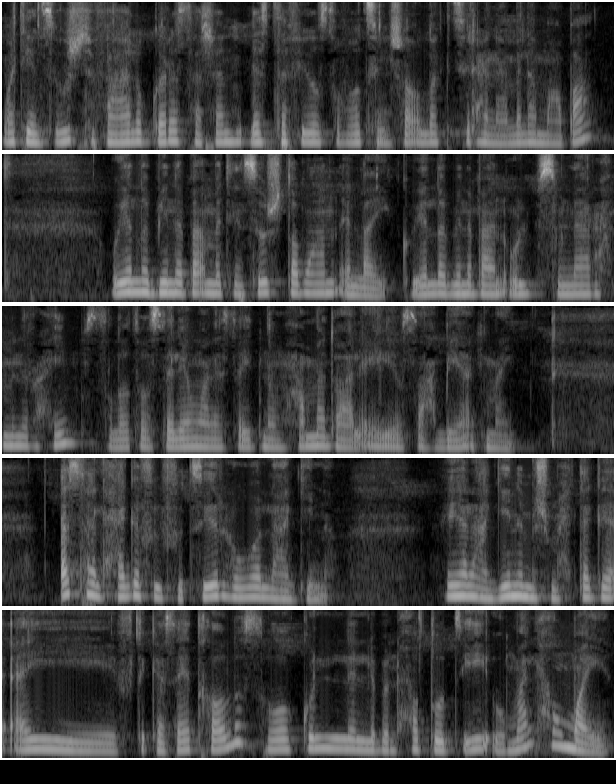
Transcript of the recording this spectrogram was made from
وما تنسوش تفعلوا الجرس عشان لسه في وصفات إن شاء الله كتير هنعملها مع بعض. ويلا بينا بقى ما تنسوش طبعا اللايك. ويلا بينا بقى نقول بسم الله الرحمن الرحيم. الصلاة والسلام على سيدنا محمد وعلى آله وصحبه أجمعين. أسهل حاجة في الفطير هو العجينة. هي العجينة مش محتاجة أي افتكاسات خالص هو كل اللي بنحطه دقيق وملح ومية.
